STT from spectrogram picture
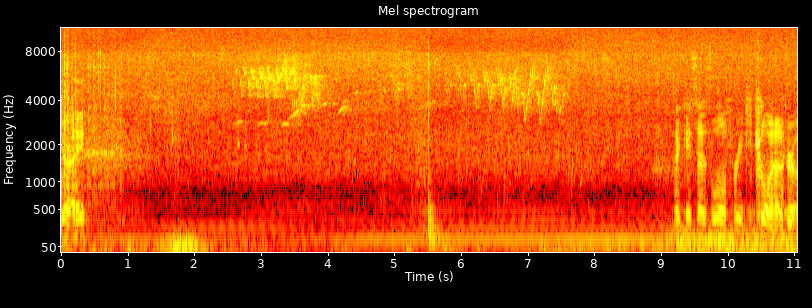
Right? Like I said, it's a little freaky going under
